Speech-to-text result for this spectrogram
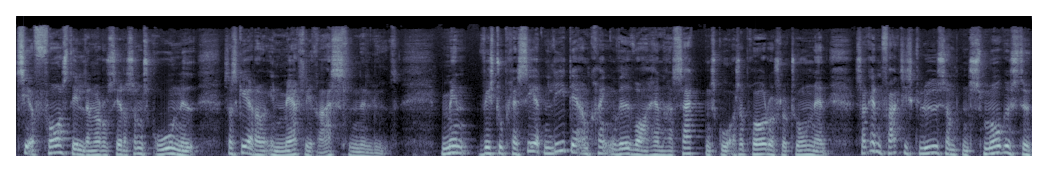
til at forestille dig, når du sætter sådan en skrue ned, så sker der en mærkelig raslende lyd. Men hvis du placerer den lige der omkring ved, hvor han har sagt, den skulle, og så prøver du at slå tonen an, så kan den faktisk lyde som den smukkeste,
